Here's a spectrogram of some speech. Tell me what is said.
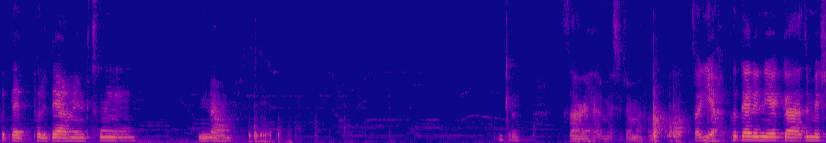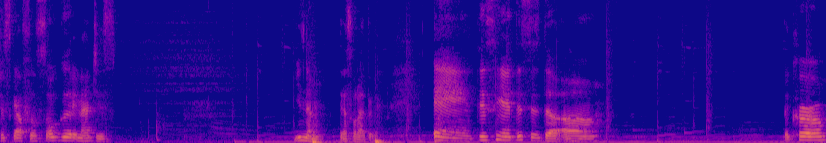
put that put it down in between, you know. Okay. Sorry, I had a message on my phone. So yeah, put that in there, guys. It makes your scalp feel so good and I just you know, that's what I do. And this here, this is the uh, the curl.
